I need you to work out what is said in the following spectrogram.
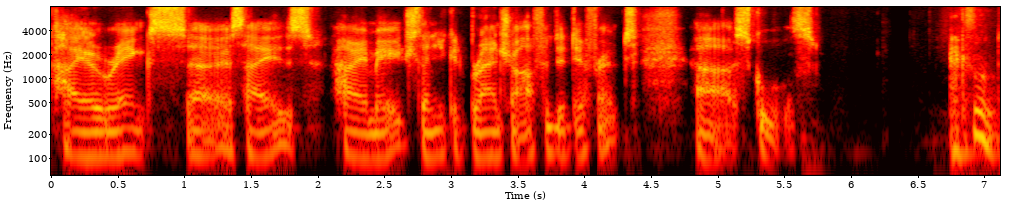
higher ranks, uh, as high as high mage, then you could branch off into different uh, schools. Excellent.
